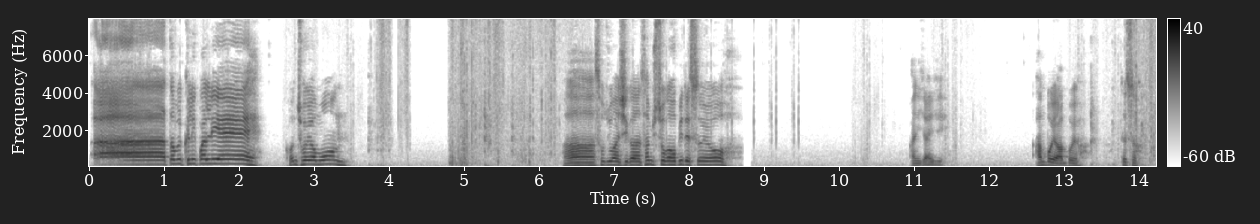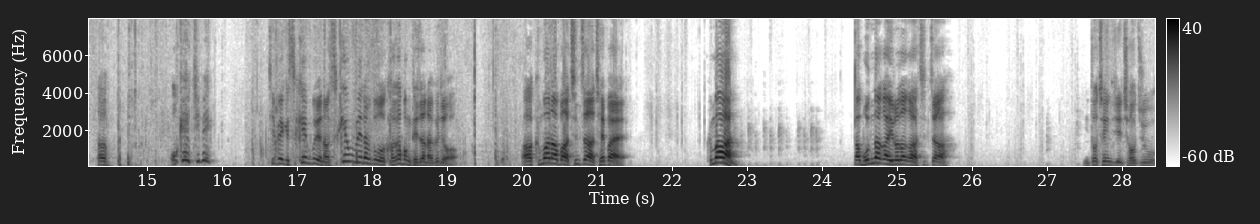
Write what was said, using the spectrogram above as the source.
아 더블 클릭 빨리 해. 건초여 몸. 아 소중한 시간 30초가 허비됐어요. 아니지 아니지. 안 보여 안 보여. 됐어. 다음. 오케이 티백. 티백의 스캔부에랑 스캔부에랑도 가가방 되잖아 그죠? 아 그만 와봐 진짜 제발. 그만! 나 못 나가 이러다가 진짜. 인터체인지의 저주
